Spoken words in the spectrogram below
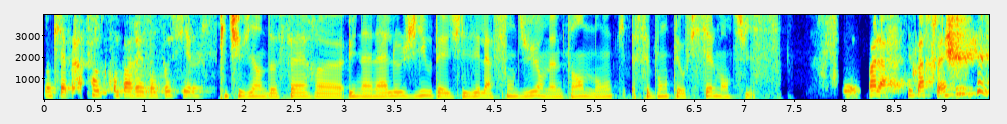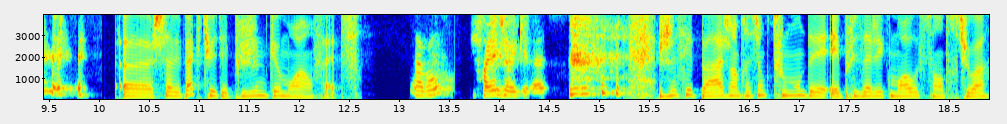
donc il n'y a pas trop de comparaison possible. Puis tu viens de faire euh, une analogie où tu as utilisé la fondue en même temps, donc c'est bon, tu es officiellement suisse. Voilà, c'est parfait. Euh, je savais pas que tu étais plus jeune que moi en fait. ah bon? Je croyais que j'avais quel âge? Je sais pas, j'ai l'impression que tout le monde est, est plus âgé que moi au centre, tu vois,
